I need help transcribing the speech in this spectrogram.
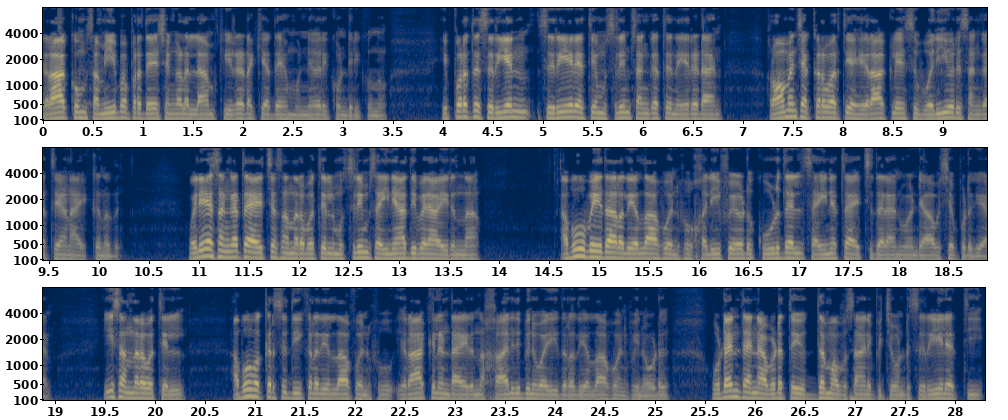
ഇറാഖും സമീപ പ്രദേശങ്ങളെല്ലാം കീഴടക്കി അദ്ദേഹം മുന്നേറിക്കൊണ്ടിരിക്കുന്നു. ഇപ്പുറത്തെ സിറിയൻ സിറിയയിലെത്തിയ മുസ്ലിം സംഘത്തെ നേരിടാൻ റോമൻ ചക്രവർത്തിയ ഹിറാക്ലേസ് വലിയൊരു സംഘത്തെയാണ് അയക്കുന്നത്. വലിയ സംഘത്തെ അയച്ച സന്ദർഭത്തിൽ മുസ്ലിം സൈന്യാധിപനായിരുന്ന അബൂബൈദ അലി അള്ളാഹു അൻഹു ഖലീഫയോട് കൂടുതൽ സൈന്യത്തെ അയച്ചു തരാൻ വേണ്ടി ആവശ്യപ്പെടുകയാണ്. ഈ സന്ദർഭത്തിൽ അബൂബക്കർ സിദ്ദീഖ് റതി അള്ളാഹു അൻഹു ഇറാഖിലുണ്ടായിരുന്ന ഖാലിദ് ബിൻ വലീദ് റതി അള്ളാഹു അൻഹുവിനോട് ഉടൻ തന്നെ അവിടുത്തെ യുദ്ധം അവസാനിപ്പിച്ചുകൊണ്ട് സിറിയയിലെത്തി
